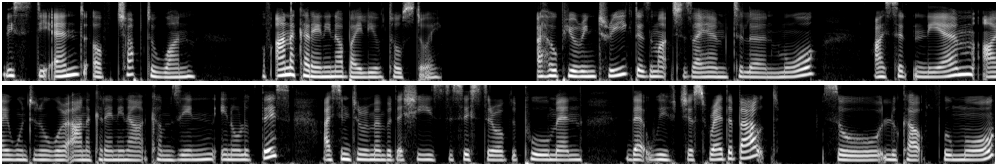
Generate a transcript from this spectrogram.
This is the end of chapter 1 of Anna Karenina by Leo Tolstoy. I hope you're intrigued as much as I am to learn more. I certainly am. I want to know where Anna Karenina comes in in all of this. I seem to remember that she's the sister of the poor man that we've just read about. So look out for more.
